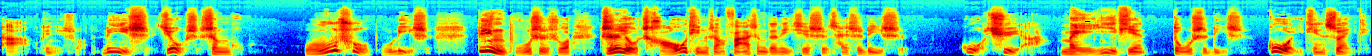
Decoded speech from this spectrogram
啊，我跟你说，历史就是生活，无处不历史，并不是说只有朝廷上发生的那些事才是历史。过去啊，每一天都是历史，过一天算一天。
